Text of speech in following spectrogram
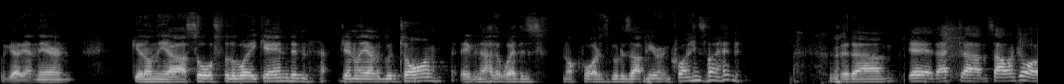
We go down there and get on the uh, for the weekend and generally have a good time, even though the weather's not quite as good as up here in Queensland. but um, yeah, that um, so I enjoy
